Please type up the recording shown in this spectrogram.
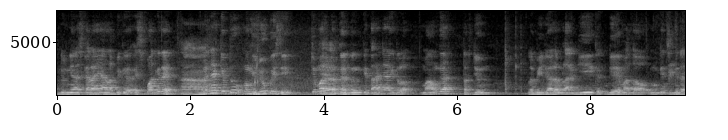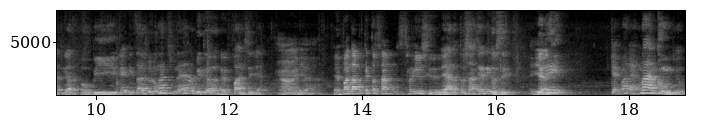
dunia sekarang yang lebih ke e-sport gitu ya. Ah. Sebenarnya game tuh menghidupi sih. Cuma Iya. tergantung kitanya gitu loh. Mau nggak terjun lebih dalam lagi ke game atau mungkin sekedar sekedar hobi kayak kita dulu kan sebenarnya lebih ke have fun sih ya. Ah, iya. Evan tapi keterusan serius gitu. Ya, keterusan serius sih. Iya. Jadi kayak mana ya? Nanggung tuh.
